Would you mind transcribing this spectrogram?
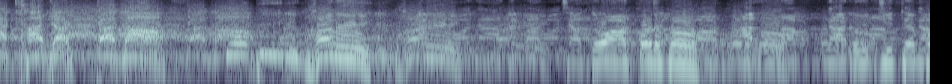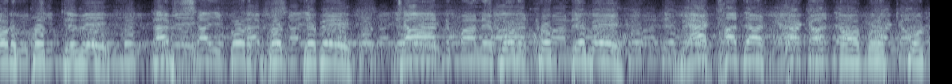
এক হাজার টাকা নবীর ঘরে। অনাথ দোয়া করব। আল্লাহ আপনার রুজিতে বরকত দেবে, ব্যবসায় বরকত দেবে, জান মালে বরকত দেবে। এক হাজার টাকা নগদ কোন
